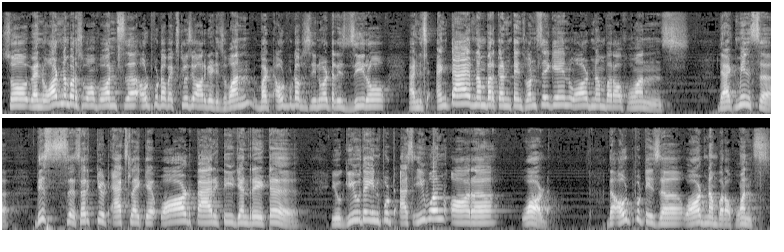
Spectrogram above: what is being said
So when odd numbers of ones, uh, output of exclusive OR gate is 1, but output of this inverter is 0 and its entire number contains once again odd number of ones. That means uh, this uh, circuit acts like a odd parity generator. You give the input as even or uh, odd. The output is a odd number of ones.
